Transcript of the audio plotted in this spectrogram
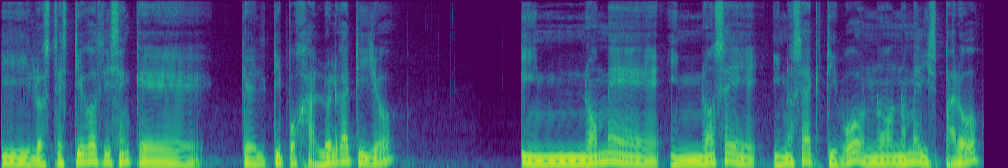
Y los testigos dicen que, que el tipo jaló el gatillo y no me y no se y no se activó, no, no me disparó.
